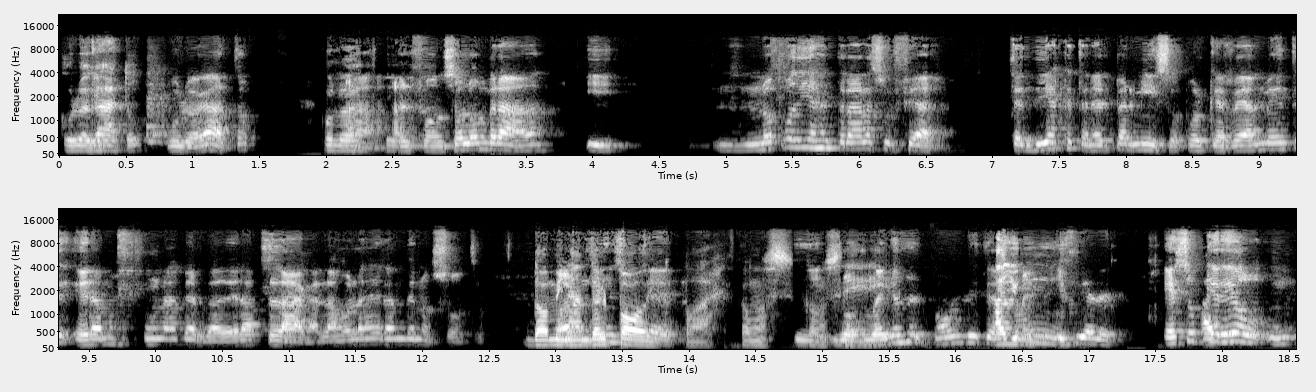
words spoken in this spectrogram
Culo Gato, Culo Gato, a Alfonso Lombrada y no podías entrar a surfear, tendrías que tener permiso porque realmente éramos una verdadera plaga, las olas eran de nosotros. Dominando el point, pues, los dueños del point literalmente. eso, creó un,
